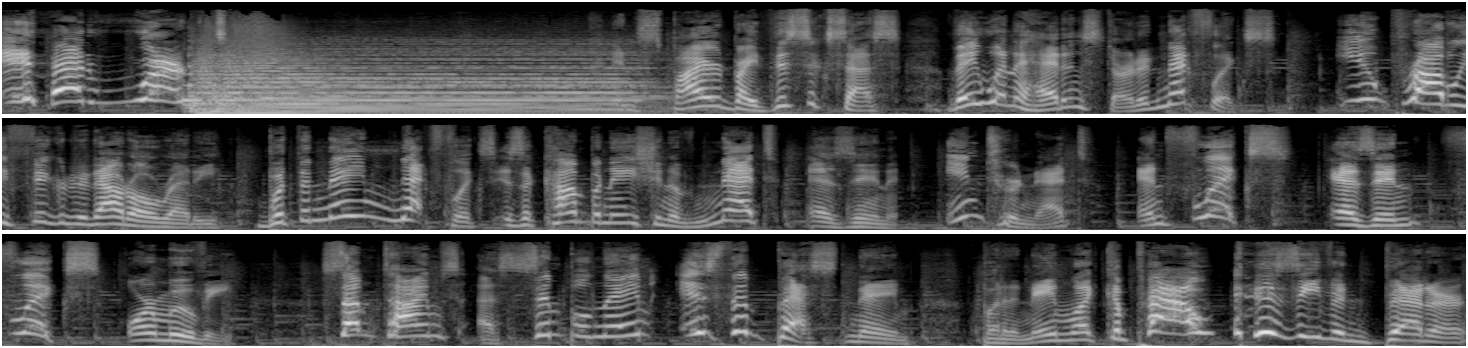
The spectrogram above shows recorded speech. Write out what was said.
It had worked! Inspired by this success, they went ahead and started Netflix. You probably figured it out already, but the name Netflix is a combination of net, as in internet, and flicks, as in flicks or movie. Sometimes a simple name is the best name, but a name like Kapow is even better.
